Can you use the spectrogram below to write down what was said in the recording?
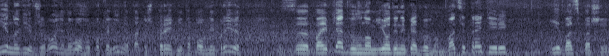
І нові вже роги нового покоління, також передній та повний привід з 2,5 двигуном і 1,5 двигуном. 23 рік і 21 рік.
